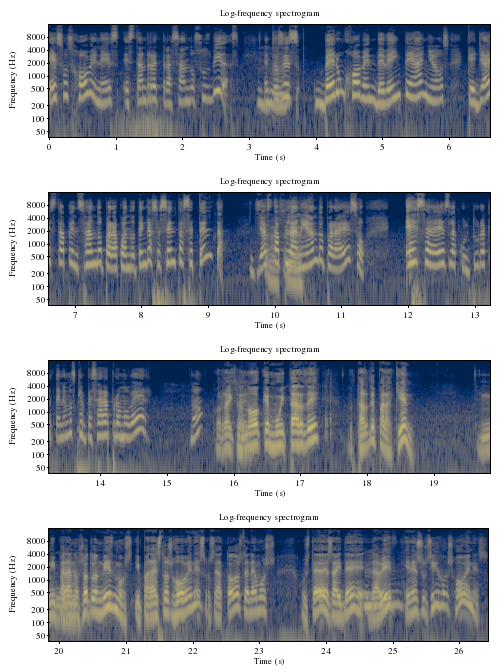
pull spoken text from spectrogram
esos jóvenes están retrasando sus vidas. Entonces, ver un joven de 20 años que ya está pensando para cuando tenga 60, 70, ya está planeando para eso. Esa es la cultura que tenemos que empezar a promover, ¿no? Correcto, no que muy tarde, tarde para quién? Ni para nosotros mismos y para estos jóvenes. O sea, todos tenemos, ustedes, Aide, David, tienen sus hijos jóvenes,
